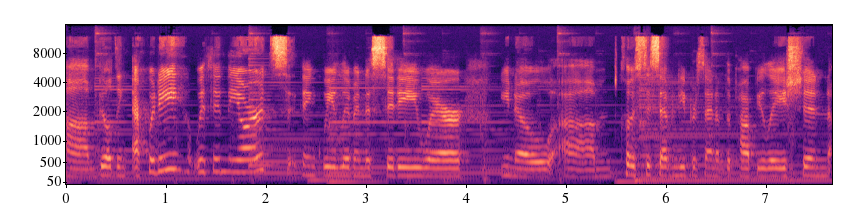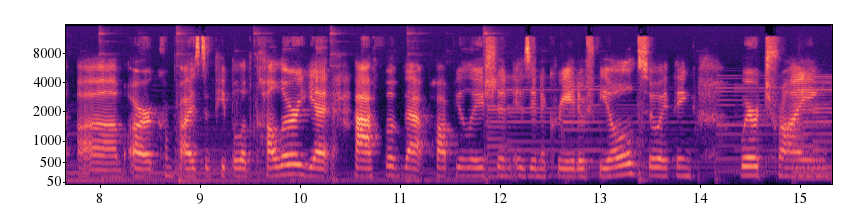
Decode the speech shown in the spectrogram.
um, building equity within the arts. I think we live in a city where, you know, um, close to 70% of the population um, are comprised of people of color, yet half of that population is in a creative field. So I think we're trying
